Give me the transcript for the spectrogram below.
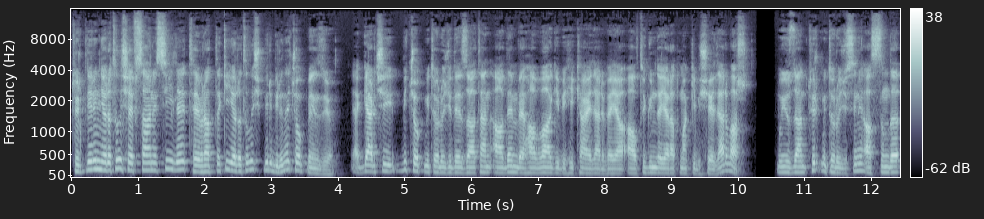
Türklerin yaratılış efsanesiyle Tevrat'taki yaratılış birbirine çok benziyor. Ya gerçi birçok mitolojide zaten Adem ve Havva gibi hikayeler veya 6 günde yaratmak gibi şeyler var. Bu yüzden Türk mitolojisini aslında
